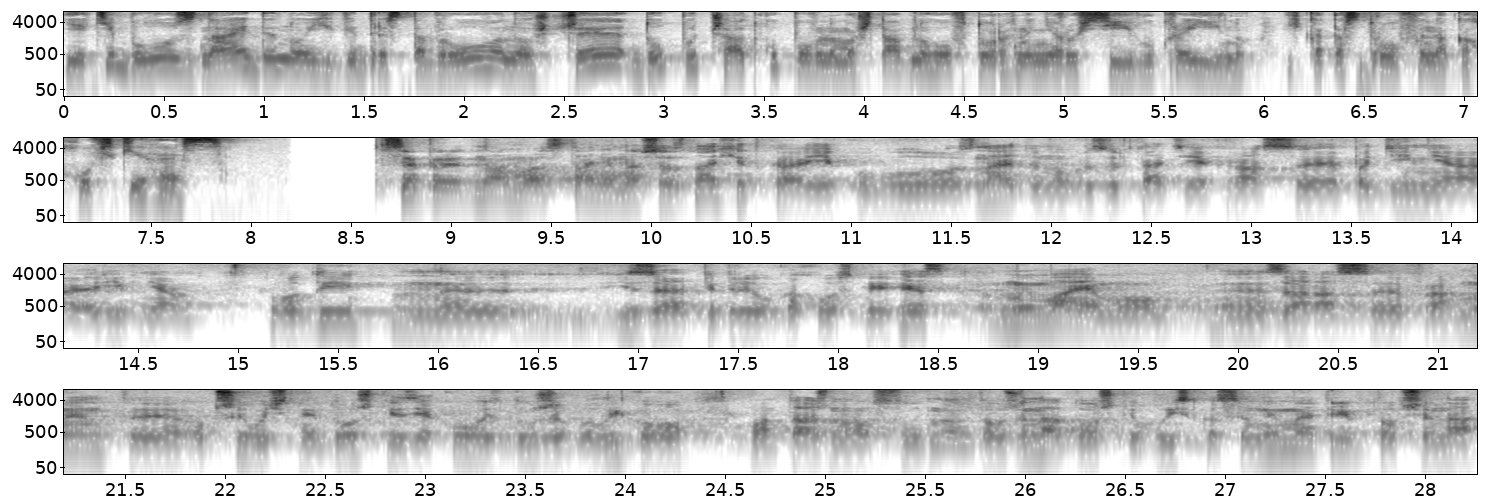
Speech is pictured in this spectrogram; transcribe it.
які було знайдено і відреставровано ще до початку повномасштабного вторгнення Росії в Україну і катастрофи на Каховський ГЕС. Це перед нами остання наша знахідка, яку було знайдено в результаті якраз е, падіння рівня води із-за підриву Каховської ГЕС. Ми маємо е, зараз е, фрагмент е, обшивочної дошки з якогось дуже великого вантажного судна. Довжина дошки близько 7 метрів, товщина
